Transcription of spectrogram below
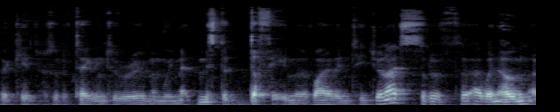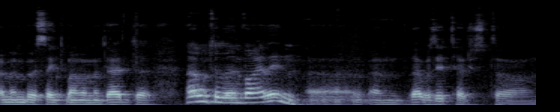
the kids were sort of taken into a room and we met Mr. Duffy, the violin teacher, and I just sort of I went home. I remember saying to my mum and dad, uh, "I want to learn violin," uh, and that was it. I just um,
